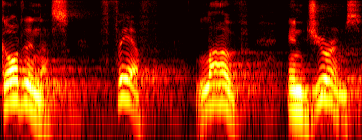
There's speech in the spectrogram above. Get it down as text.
godliness, faith, love, endurance,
